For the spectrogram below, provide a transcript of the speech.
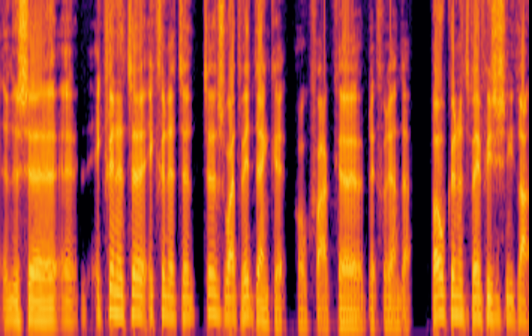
dus uh, ik vind het, uh, ik vind het te zwart-wit denken, ook vaak referenda. Waarom kunnen twee visies niet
